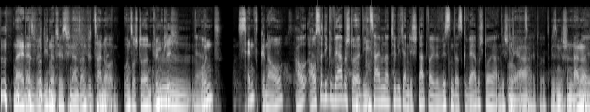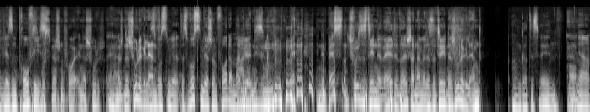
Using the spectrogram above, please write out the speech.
Nein, also wir dienen natürlich das Finanzamt, wir zahlen auch unsere Steuern pünktlich Mm, ja. und Cent genau. Au, außer die Gewerbesteuer, die zahlen wir natürlich an die Stadt, weil wir wissen, dass Gewerbesteuer an die Stadt Ja, bezahlt wird. wissen wir schon lange. Weil wir sind Das Profis. wussten wir schon vor in der Schule. Wir in der Schule Das gelernt. wussten wir, das wussten wir schon vor der wir in Mahnung. diesem, in dem besten Schulsystem der Welt in Deutschland haben wir das natürlich in der Schule gelernt. Um Gottes Willen. Ja. Ja.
